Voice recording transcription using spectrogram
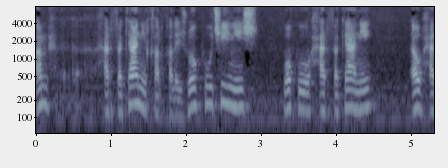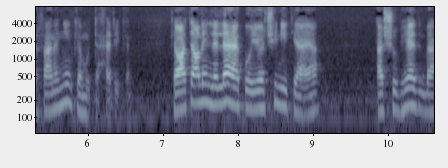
ئەم حرفەکانی قەلقەلەیش وەکو چی نیش وەکو حرفەکانی ئەو حرفانە نین کە متحرکن کەواتە ئەڵین لەلایەک و یۆچینی تایە ئەشوبهێت بە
